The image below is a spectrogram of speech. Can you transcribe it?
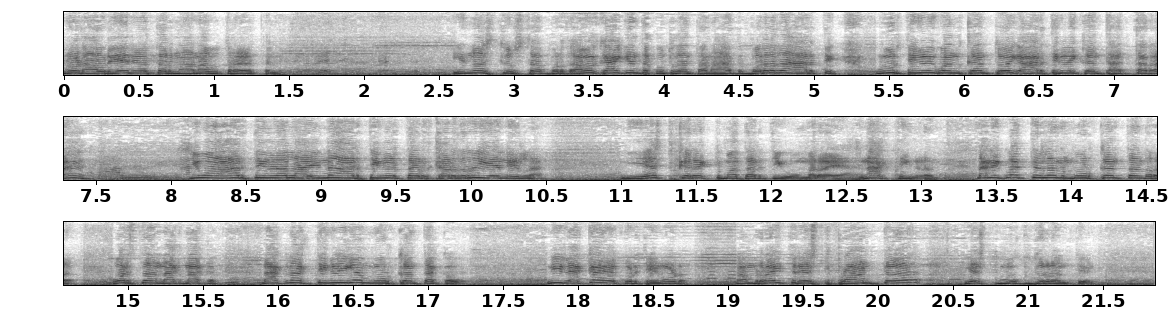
ನೋಡ್ ಅವ್ರು ಏನ್ ಹೇಳ್ತಾರ ನಾನಾ ಉತ್ತರ ಹೇಳ್ತಾನೆ. ಇನ್ನೊಂದ್ ದಿವಸ ಬರ್ತ ಅವ ಕಾಯ್ಕಿಂತ ಕುತ್ಕೊಂತಾನ. ಅದು ಬರೋದ ಆರು ತಿಂಗ್ ಮೂರ್ ತಿಂಗಳಿಗೆ ಒಂದ್ ಕಂತ ಹೋಗಿ ಆರು ತಿಂಗಳಿಗೆ ಕಂತ ಹತ್ತಾರ? ಇವ ಆರು ತಿಂಗಳಲ್ಲ, ಇನ್ನ ಆರು ತಿಂಗಳ ತರ ಕರೆದ್ರು ಏನಿಲ್ಲ. ನೀ ಎಷ್ಟು ಕರೆಕ್ಟ್ ಮಾತಾಡ್ತೀವಿ ಮರಯ್ಯ ನಾಲ್ಕು ತಿಂಗಳಂತ ನನಗೆ ಗೊತ್ತಿಲ್ಲ ಅಂದ್ರೆ ಮೂರ್ ವರ್ಷ ನಾಲ್ಕು ನಾಲ್ಕು ನಾಲ್ಕು ನಾಲ್ಕು ತಿಂಗಳಿಗೆ ಮೂರ್ ಕಂತ ಹಾಕವು. ನೀ ಲೆಕ್ಕ ಹೇಳ್ಕೊಡ್ತೀವಿ ನೋಡು. ನಮ್ಮ ರೈತರು ಎಷ್ಟು ಪ್ರಾಂಪ್ಟ್, ಎಷ್ಟು ಮುಗ್ದ್ರು ಅಂತೇಳಿ.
